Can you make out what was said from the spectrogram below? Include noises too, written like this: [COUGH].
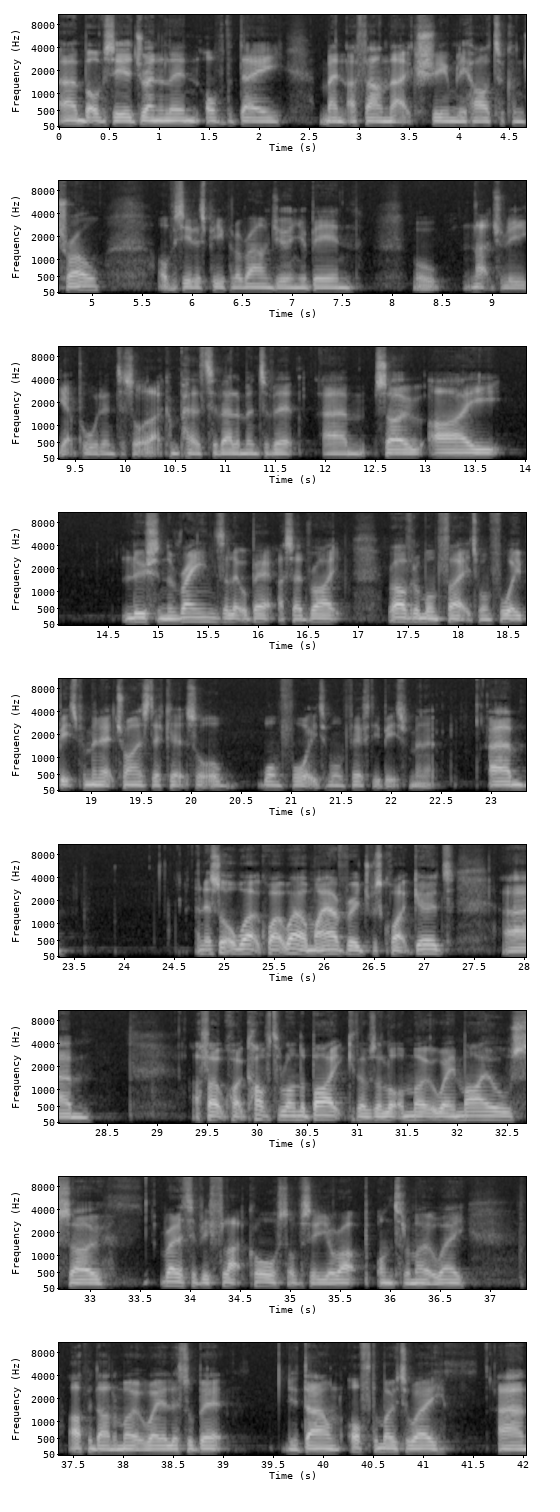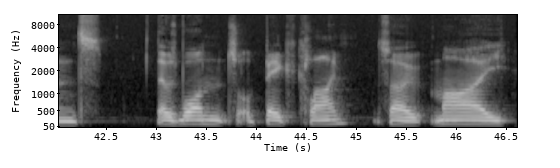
Um, but obviously, adrenaline of the day meant I found that extremely hard to control obviously there's people around you and you're being well naturally you get pulled into sort of that competitive element of it. Um, so i loosened the reins a little bit. I said right rather than 130 to 140 beats per minute try and stick at sort of 140 to 150 beats per minute. Um, and it sort of worked quite well. My average was quite good. Um, I felt quite comfortable on the bike. There was a lot of motorway miles, so relatively flat course. Obviously, you're up onto the motorway, up and down the motorway a little bit. You're down off the motorway, and there was one sort of big climb. So my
